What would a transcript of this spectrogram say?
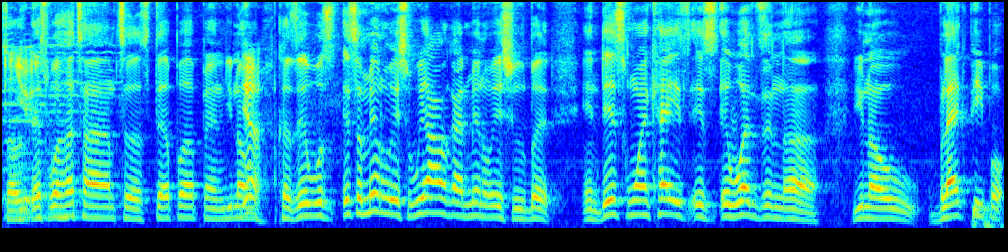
So you- that's what her time to step up and you know, Yeah. because it was it's a mental issue. We all got mental issues, but in this one case, it's it wasn't. uh You know, black people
